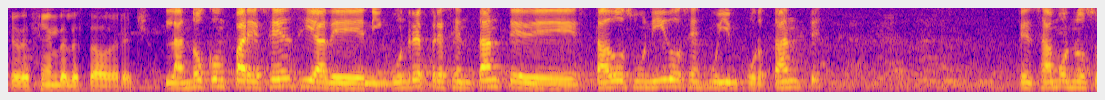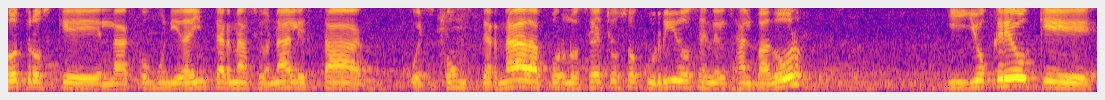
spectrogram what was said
que defiende el Estado de Derecho. La no comparecencia de ningún representante de Estados Unidos es muy importante. Pensamos nosotros que la comunidad internacional está pues consternada por los hechos ocurridos en El Salvador y yo creo que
